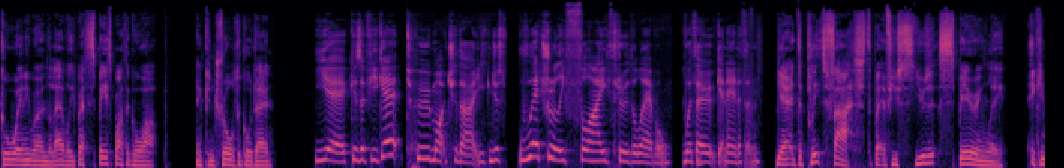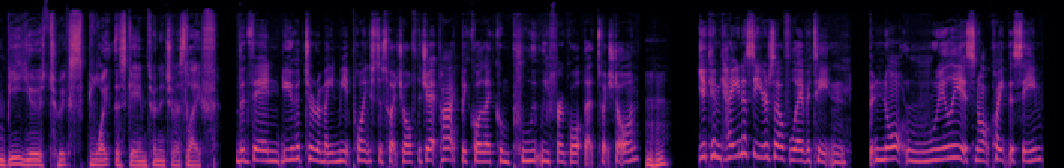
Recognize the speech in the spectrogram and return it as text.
go anywhere on the level. You press the spacebar to go up and control to go down. Yeah, because if you get too much of that, you can just literally fly through the level without getting anything. Yeah, it depletes fast, but if you use it sparingly, it can be used to exploit this game to an inch of its life. But then you had to remind me at points to switch off the jetpack because I completely forgot that I switched it on. Mm-hmm. You can kind of see yourself levitating, but not really. It's not quite the same.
